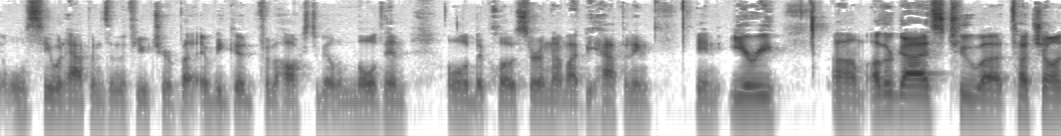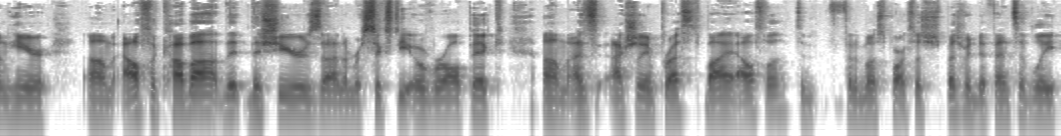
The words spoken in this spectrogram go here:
we'll see what happens in the future, but it'd be good for the Hawks to be able to mold him a little bit closer, and that might be happening in Erie. Um, other guys to uh, touch on here um, Alpha Kaba, th- this year's uh, number 60 overall pick. Um, I was actually impressed by Alpha, to, for the most part, especially defensively,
